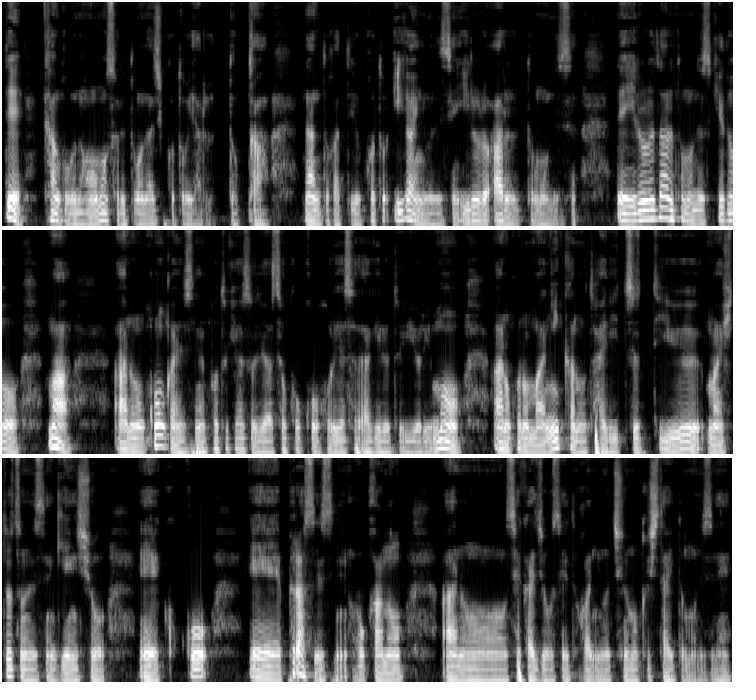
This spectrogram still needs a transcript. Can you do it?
で、韓国の方もそれと同じことをやるとか、なんとかっていうこと以外にもですね、いろいろあると思うんです。で、いろいろとあると思うんですけど、まあ、あの、今回ですね、ポッドキャストではそこをこう掘り下げるというよりも、あの、この、まあ、日韓の対立っていう、まあ、一つのですね、現象、えー、ここ、えー、プラスですね、他の、あの、世界情勢とかにも注目したいと思うんですね。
